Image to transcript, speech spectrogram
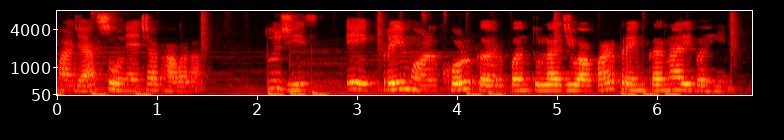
माझ्या सोन्याच्या भावाला. तुझीच एक प्रेमळ खोडकर पण तुला जीवापाड प्रेम करणारी बहीण.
